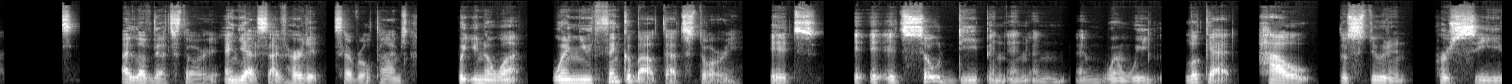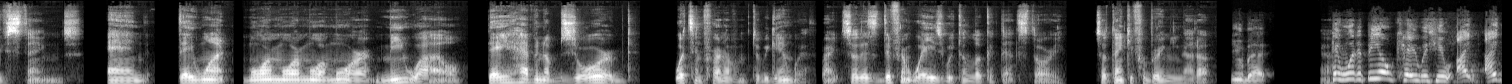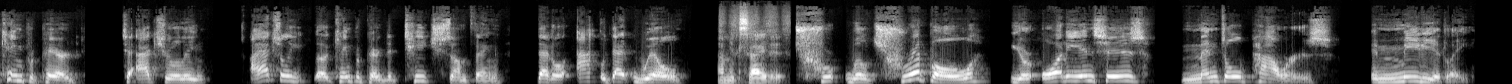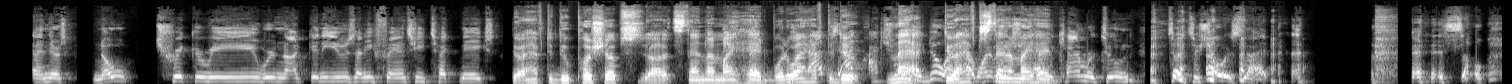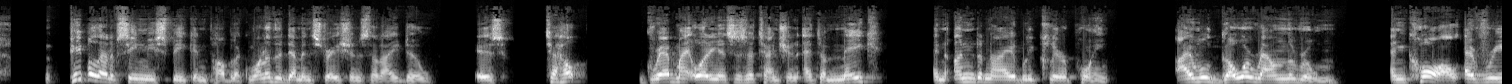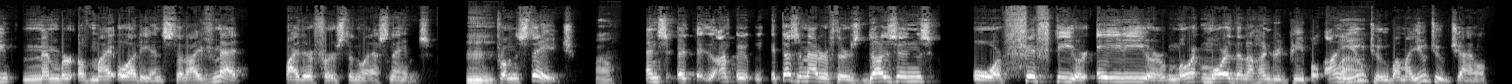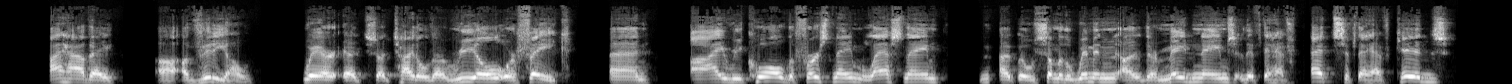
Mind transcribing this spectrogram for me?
I love that story. And yes, I've heard it several times. But you know what? When you think about that story, it's it, it- it's so deep and, and and and when we look at how the student perceives things and they want more and more and more and more meanwhile they haven't absorbed what's in front of them to begin with right so there's different ways we can look at that story so thank you for bringing that up You bet. Yeah. Hey, would it be okay with you? I, I came prepared to actually, I actually uh, came prepared to teach something that'll that will i'm excited tr- will triple your audience's mental powers immediately. And there's no trickery. We're not going to use any fancy techniques. Do I have to do push-ups? Uh, stand on my head? What do Yeah, I have to do, actually, Matt? Do, do. I have to wanna stand on sure my you have head? the camera tuned to, to show us that. so, people that have seen me speak in public, one of the demonstrations that I do is to help grab my audience's attention and to make an undeniably clear point. I will go around the room and call every member of my audience that I've met by their first and last names Mm, from the stage. wow. And uh, uh, uh, it doesn't matter if there's dozens or 50 or 80 or more, more than 100 people on Wow. YouTube, on my YouTube channel. I have a, uh, a video where it's uh, titled uh, Real or Fake. And I recall the first name, last name, uh, some of the women, uh, their maiden names, if they have pets, if they have kids.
